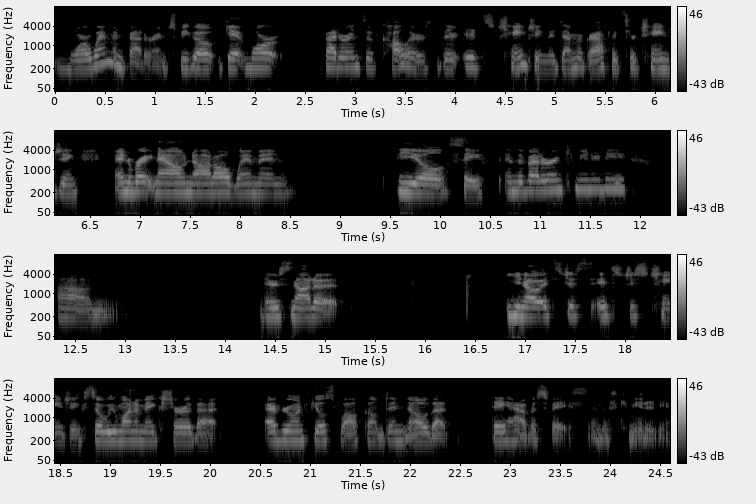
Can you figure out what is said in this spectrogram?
more women veterans. We go get more veterans of colors. There it's changing. The demographics are changing. And right now not all women feel safe in the veteran community. Um, there's not a, you know, it's just it's just changing. So we want to make sure that everyone feels welcomed and know that they have a space in this community.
